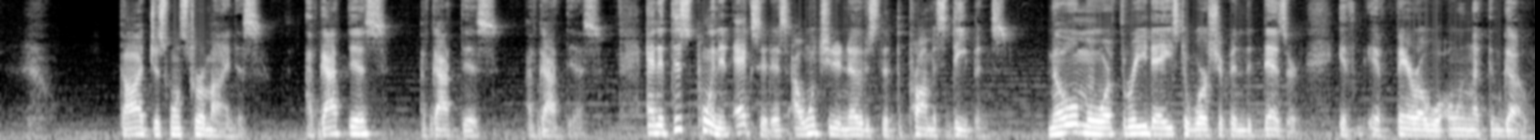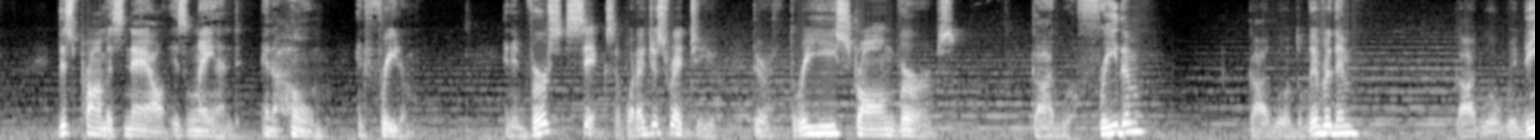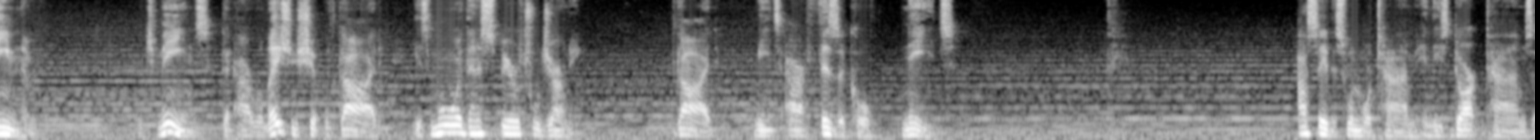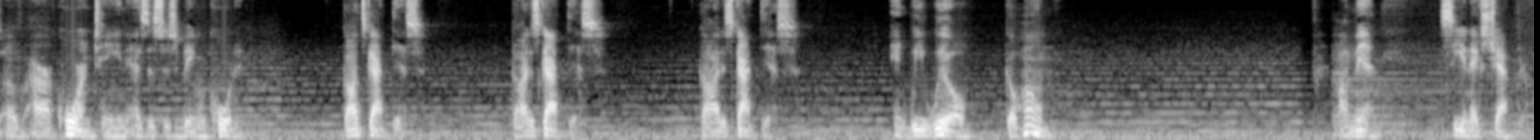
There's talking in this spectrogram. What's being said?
God just wants to remind us I've got this, I've got this, I've got this. And at this point in Exodus, I want you to notice that the promise deepens. No more three days to worship in the desert if, if Pharaoh will only let them go. This promise now is land and a home and freedom. And in verse 6 of what I just read to you, there are three strong verbs God will free them, God will deliver them, God will redeem them, which means that our relationship with God is more than a spiritual journey. God meets our physical needs. I'll say this one more time in these dark times of our quarantine as this is being recorded. God's got this. God has got this. God has got this. And we will go home. Amen. See you next chapter.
